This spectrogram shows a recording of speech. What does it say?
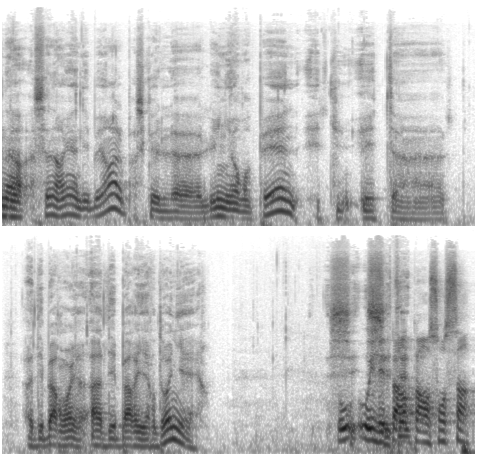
n'a rien de libéral, parce que l'Union européenne est, est un, a, des barrières, a des barrières douanières. Oui, mais pas, en son sein,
